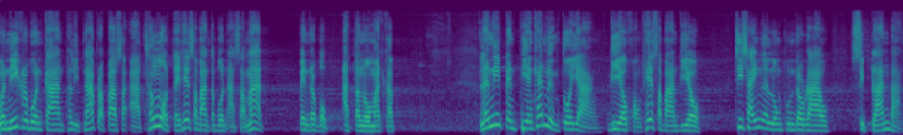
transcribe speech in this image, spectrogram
วันนี้กระบวนการผลิตน้ำประปาสะอาดทั้งหมดในเทศบาลตำบลอาจสามารถเป็นระบบอัตโนมัติครับ และนี่เป็นเพียงแค่หนึ่งตัวอย่างเดียวของเทศบาลเดียว ที่ใช้เงินลงทุนราวๆ 10 ล้านบาท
